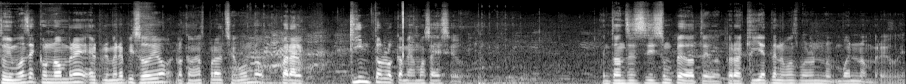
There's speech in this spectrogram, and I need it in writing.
tuvimos de que un nombre, el primer episodio lo cambiamos para el segundo, para el quinto lo cambiamos a ese, güey. Entonces sí es un pedote, güey, pero aquí ya tenemos buen, buen nombre, güey.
